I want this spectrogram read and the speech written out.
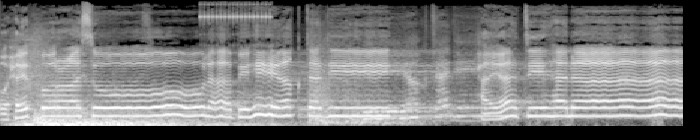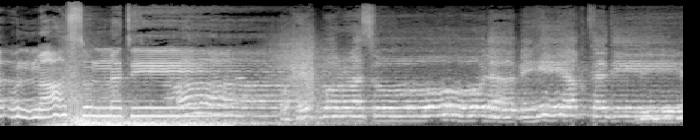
أحب الرسول به يقتدي حياتي هناء مع السنة. أحب الرسول به يقتدي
